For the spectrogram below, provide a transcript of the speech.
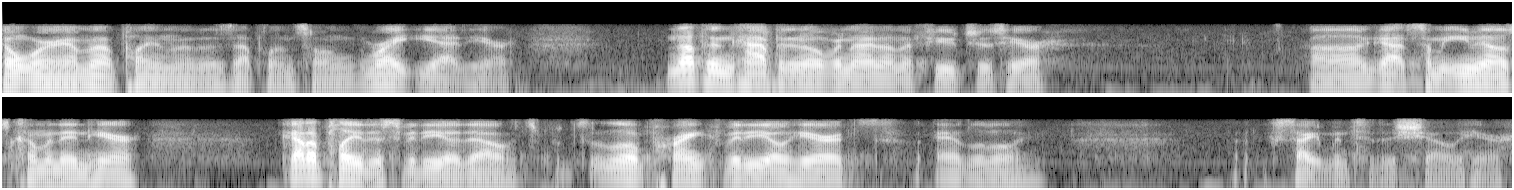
Don't worry, I'm not playing the Zeppelin song right yet here. Nothing happening overnight on the futures here. Uh, got some emails coming in here. Gotta play this video though. It's, it's a little prank video here. It's add a little excitement to the show here.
